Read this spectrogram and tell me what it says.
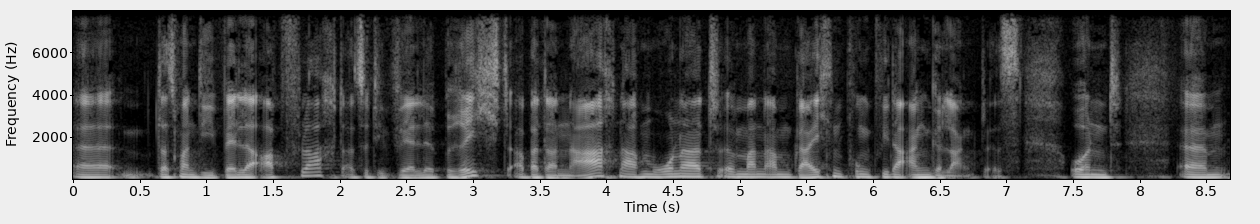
dass man die Welle abflacht, also die Welle bricht, aber danach, nach einem Monat, äh, man am gleichen Punkt wieder angelangt ist. Und ähm,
